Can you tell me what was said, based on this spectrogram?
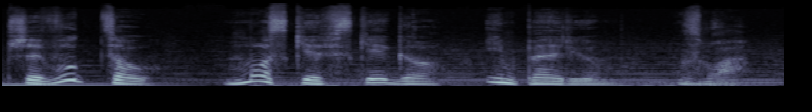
przywódcą moskiewskiego imperium zła.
